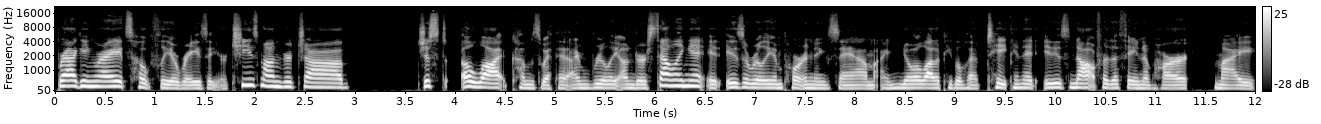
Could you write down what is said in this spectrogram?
bragging rights, hopefully a raise at your cheesemonger job, just a lot comes with it. I'm really underselling it. It is a really important exam. I know a lot of people who have taken it. It is not for the faint of heart. My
